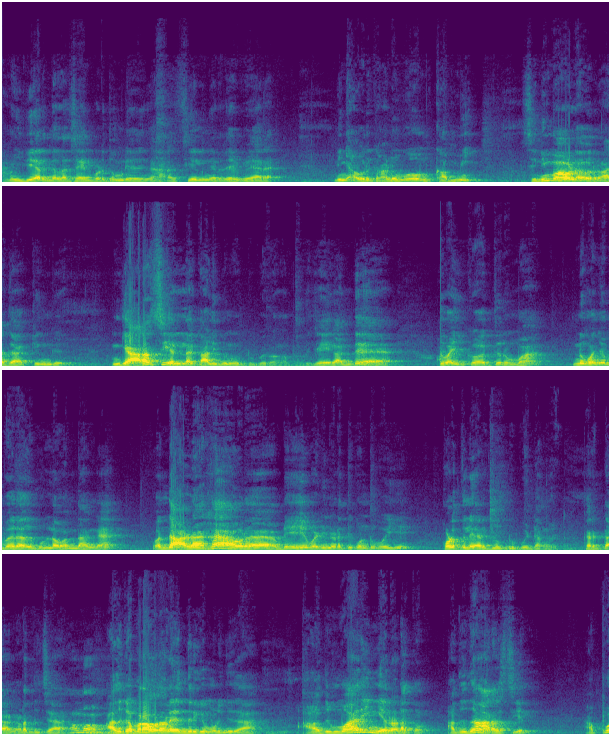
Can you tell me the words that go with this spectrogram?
அமைதியாக இருந்தெல்லாம் செயல்படுத்த முடியாதுங்க. அரசியலுங்கிறதே வேற. நீங்கள் அவருக்கு அனுபவம் கம்மி. சினிமாவில் ஒரு ராஜா கிங்கு. இங்கே அரசியலில் காலி பண்ணி விட்டு போயிடுவாங்க இப்போ விஜயகாந்தே வைகோ திருமா இன்னும் கொஞ்சம் பேர் அதுக்குள்ளே வந்தாங்க. வந்து அழகாக அவரை அப்படியே வழி நடத்தி கொண்டு போய் குளத்துல இறக்கி விட்டு போயிட்டாங்க. கரெக்டாக நடந்துச்சா? ஆமாம் அதுக்கப்புறம் அவரால் எந்திரிக்க முடிஞ்சுதா? அது மாதிரி இங்கே நடக்கும். அதுதான் அரசியல். அப்போ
